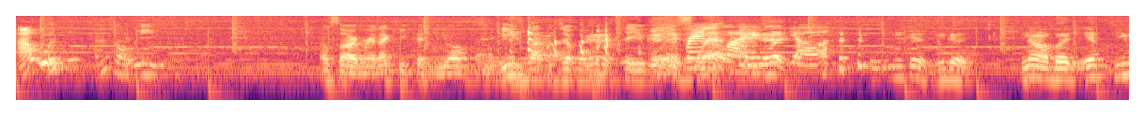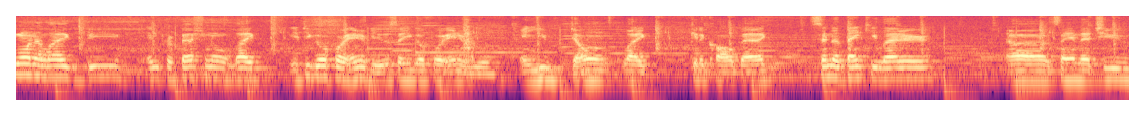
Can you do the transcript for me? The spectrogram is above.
I wouldn't. I'm just gonna leave. I'm sorry, Brand. I keep cutting you off. He's about to jump over the table and Brandon's slap like, look, y'all. I'm good. I'm good. No, but if you want to like be in professional, like if you go for an interview, let's say you go for an interview and you don't like get a call back, send a thank you letter, uh, saying that you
